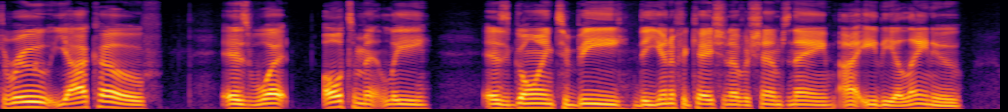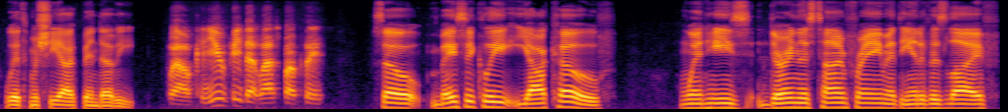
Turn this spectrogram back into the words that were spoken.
through Yaakov is what ultimately is going to be the unification of Hashem's name, i.e., the Elenu, with Mashiach ben David. Wow, can you repeat that last part, please? So basically, Yaakov, when he's during this time frame at the end of his life,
